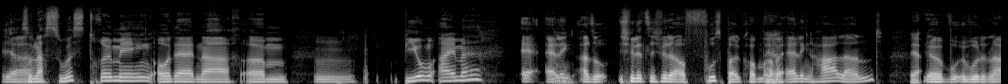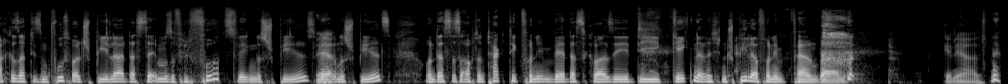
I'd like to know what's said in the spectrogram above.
Ja. So nach Surströmming oder nach ähm, Mhm. Bio-Eimer. Er- Erling, also ich will jetzt nicht wieder auf Fußball kommen, Ja. aber Erling Haaland Ja. äh, wu- wurde nachgesagt, diesem Fußballspieler, dass der immer so viel furzt wegen des Spiels, Ja. während des Spiels und dass es auch eine Taktik von ihm wäre, dass quasi die gegnerischen Spieler von ihm fernbleiben. Genial.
